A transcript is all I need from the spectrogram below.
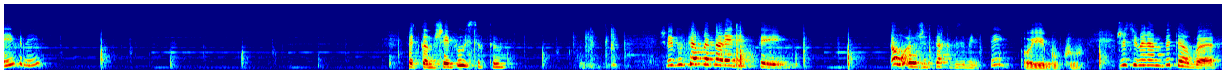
Allez, venez. Faites comme chez vous, surtout. Je vais vous faire préparer du thé. Oh, euh, j'espère que vous aimez le thé. Oui, beaucoup. Je suis Madame Butterworth.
